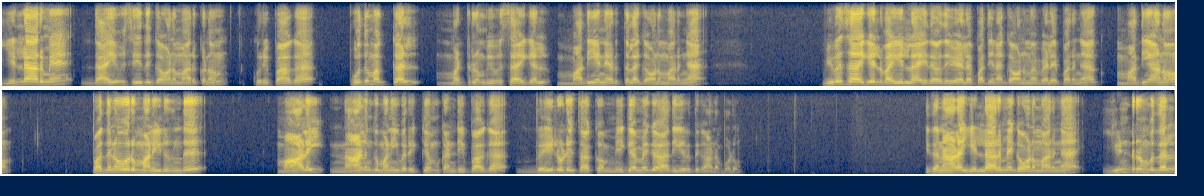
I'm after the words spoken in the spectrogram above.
எல்லாருமே தயவு செய்து கவனமாக இருக்கணும். குறிப்பாக பொதுமக்கள் மற்றும் விவசாயிகள் மதிய நேரத்தில் கவனமாக இருங்க. விவசாயிகள் வயலில் ஏதாவது வேலை பார்த்தீங்கன்னா கவனமாக வேலை பாருங்கள் மதியானம் பதினோரு மணிலிருந்து மாலை நான்கு மணி வரைக்கும் கண்டிப்பாக வெயிலுடைய தாக்கம் மிக மிக அதிகரித்து காணப்படும். இதனால் எல்லாருமே கவனமாக இருங்க. இன்று முதல்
